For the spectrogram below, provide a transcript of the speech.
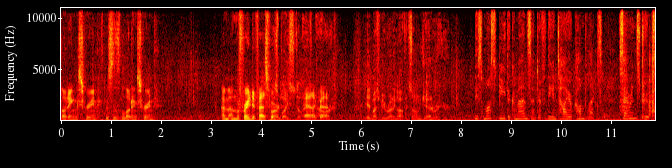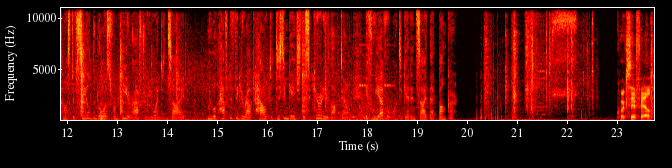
loading screen? This is the loading screen. I'm, I'm afraid to fast forward. Yeah, has like power. that. It must be running off its own generator. This must be the command center for the entire complex. Saren's troops must have sealed the doors from here after he went inside. We will have to figure out how to disengage the security lockdown if we ever want to get inside that bunker. Quick save failed.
